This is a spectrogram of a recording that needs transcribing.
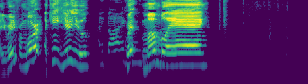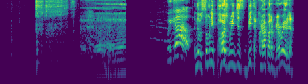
Are you ready for more? I can't hear you. I thought I Quit mumbling. Wake up! And there was so many parts where he just beat the crap out of everyone. And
